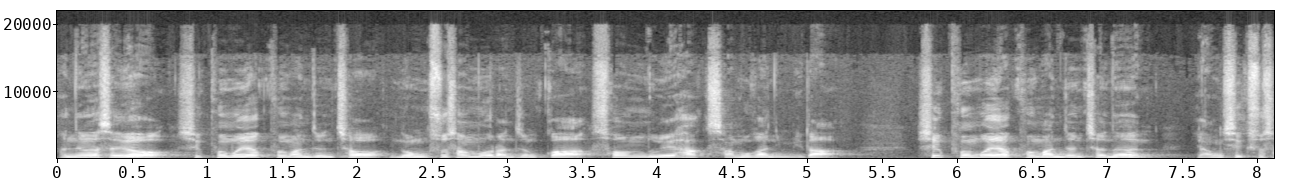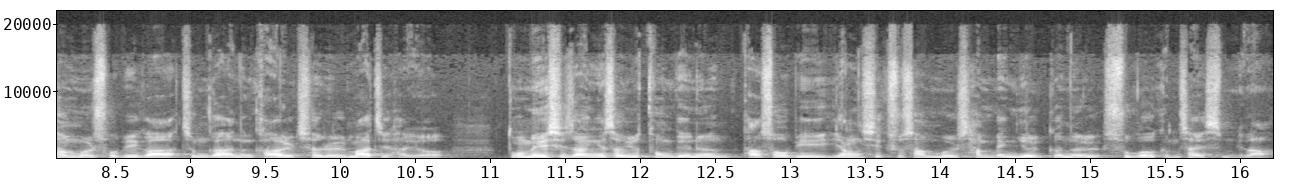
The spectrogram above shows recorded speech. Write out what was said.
안녕하세요. 식품의약품안전처 농수산물안전과 손외학 사무관입니다. 식품의약품안전처는 양식수산물 소비가 증가하는 가을철을 맞이하여 도매 시장에서 유통되는 다소비 양식수산물 310건을 수거 검사했습니다.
